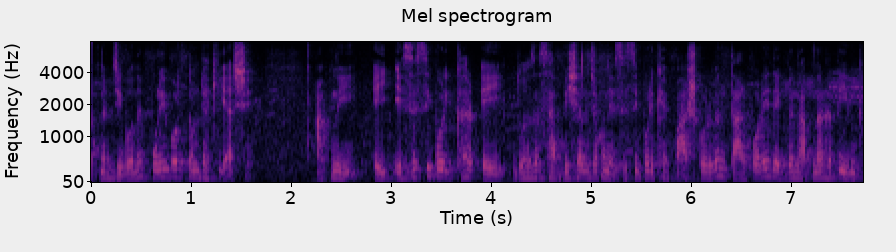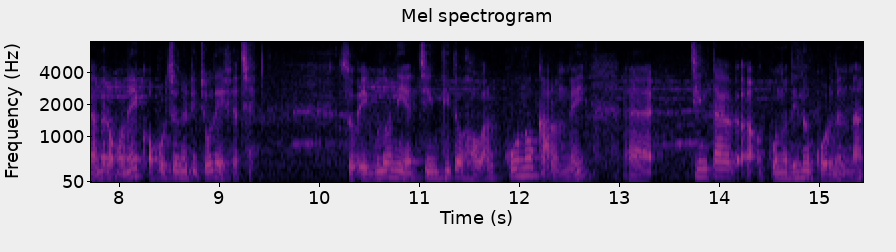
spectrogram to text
আপনার জীবনে পরিবর্তনটা কী আসে। আপনি এই এসএসসি পরীক্ষার এই দু হাজার ছাব্বিশ সালে যখন এসএসসি পরীক্ষায় পাশ করবেন তারপরেই দেখবেন আপনার হাতে ইনকামের অনেক অপরচুনিটি চলে এসেছে। সো এগুলো নিয়ে চিন্তিত হওয়ার কোনো কারণ নেই। চিন্তা আহ, কোনোদিনও করবেন না।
